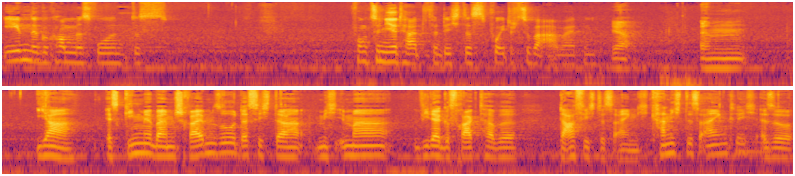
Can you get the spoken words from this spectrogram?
Ebene gekommen bist, wo das funktioniert hat für dich, das poetisch zu bearbeiten? Ja. Ähm, ja, es ging mir beim Schreiben so, dass ich da mich immer wieder gefragt habe, darf ich das eigentlich? Kann ich das eigentlich? Also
